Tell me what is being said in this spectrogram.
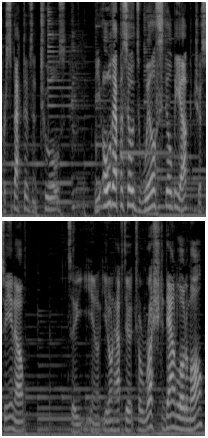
perspectives and tools. The old episodes will still be up, just so you know. So you know you don't have to, to rush to download them all.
